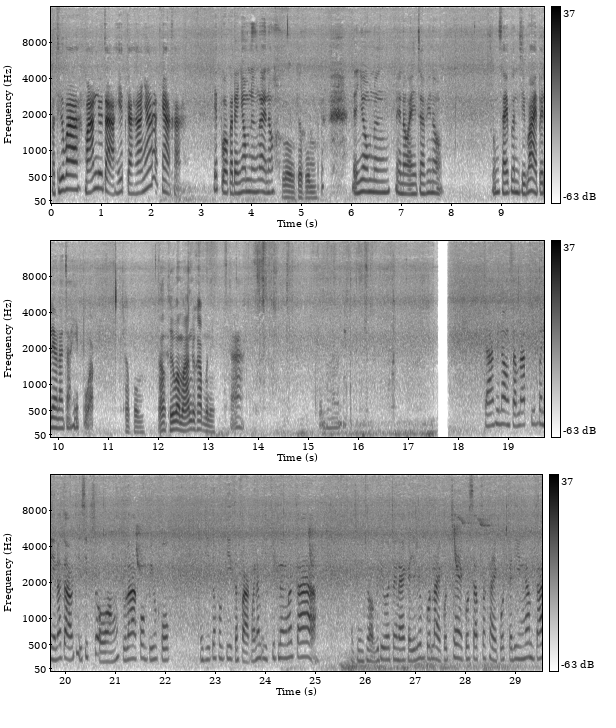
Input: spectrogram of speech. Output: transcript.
ก็ถือว่าหมันอยู่จ้าเฮ็ดก็หายากยากค่ะเฮ็ดปัวก็ได้ย่อมหนึงได้เนาะแม่นครับผมได้ย่อมหนึงหน่อยๆจ้าพี่น้องสงสัยเพิ่นสิว่ายไปแล้วล่ะจ้าเฮ็ดปวก ครับผมเอาถือว่าหมานอยู่ครับมื้อนี้จ้าจ้าพี่น้องสำหรับคลิปวันนี้นะจ้าวันที่12ตุลาคมปี66เมื่อกี้ก็พวกกี้ก็ฝากไว้น้ำอีกคลิปหนึงแล้วจ้าถ้า ชื่นชอบวิดีโอจังไดก็อย่าลืมกดไลค์กดแชร์กดซับสไครต์กดกระดิ่งน้ำจ้า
